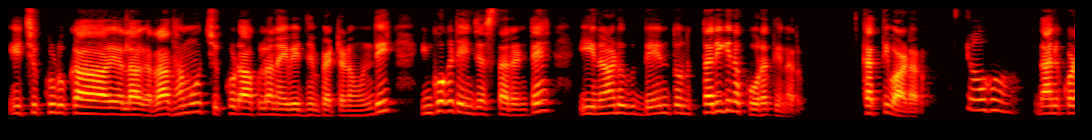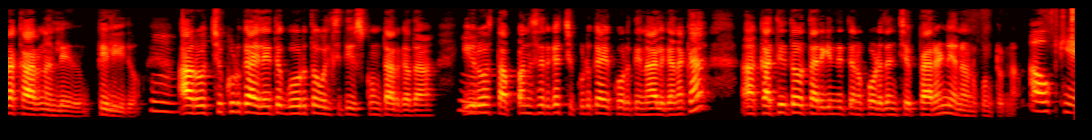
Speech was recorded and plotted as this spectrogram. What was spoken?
ఈ చిక్కుడు కాయల రథము చిక్కుడాకుల నైవేద్యం పెట్టడం ఉంది ఇంకొకటి ఏం చేస్తారంటే ఈనాడు దేంతో తరిగిన కూర తినరు కత్తి వాడరు దానికి కూడా కారణం లేదు తెలియదు ఆ రోజు చిక్కుడుకాయలు అయితే గోరుతో ఒలిచి తీసుకుంటారు కదా! ఈ రోజు తప్పనిసరిగా చిక్కుడుకాయ కూర తినాలి గనక ఆ, కత్తితో తరిగింది తినకూడదని చెప్పారని నేను అనుకుంటున్నా. ఓకే.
